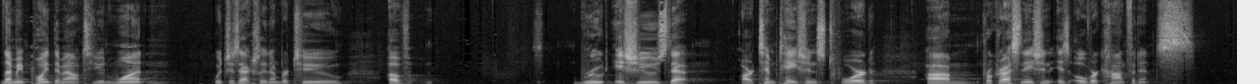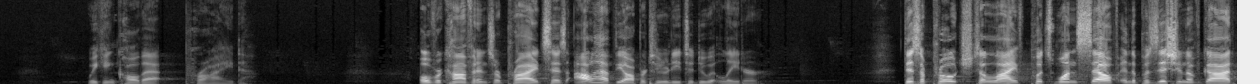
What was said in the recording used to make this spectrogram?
let me point them out to you. One, which is actually number two, of root issues that are temptations toward um, procrastination is overconfidence. We can call that pride. Overconfidence or pride says, I'll have the opportunity to do it later. This approach to life puts oneself in the position of God,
